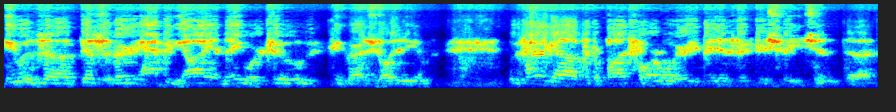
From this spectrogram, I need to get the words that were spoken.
he was uh, just a very happy guy, and they were too, congratulating him. We finally got out to the platform where he made his victory speech, and uh,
